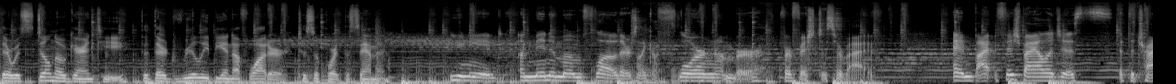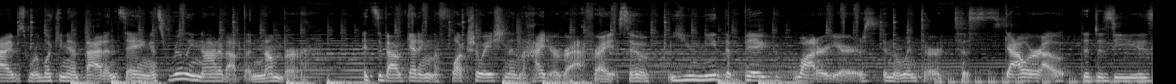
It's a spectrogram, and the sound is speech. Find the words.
there was still no guarantee that there'd really be enough water to support the salmon. You need a minimum flow. There's like a floor number for fish to survive. And bi- fish biologists at the tribes were looking at that and saying it's really not about the number it's about getting the fluctuation in the hydrograph, right? So you need the big water years in the winter to scour out the disease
